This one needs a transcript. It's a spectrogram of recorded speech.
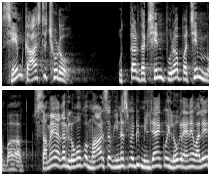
सेम कास्ट छोड़ो। उत्तर, दक्षिण पूर्व पश्चिम समय अगर लोगों को मार्स और वीनस में भी मिल जाए, कोई लोग रहने वाले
